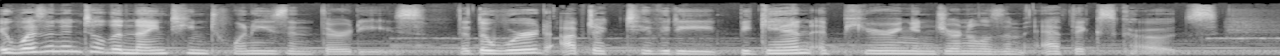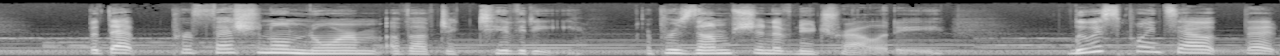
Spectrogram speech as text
It wasn't until the 1920s and 30s that the word objectivity began appearing in journalism ethics codes. But that professional norm of objectivity, a presumption of neutrality, Lewis points out that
